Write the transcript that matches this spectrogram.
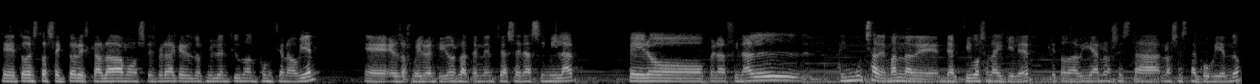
eh, todos estos sectores que hablábamos, es verdad que en el 2021 han funcionado bien. Eh, el 2022 la tendencia será similar, pero, pero al final hay mucha demanda de, activos en alquiler que todavía no se está, no se está cubriendo.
